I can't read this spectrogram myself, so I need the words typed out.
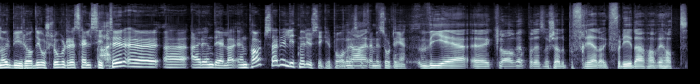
når byrådet i Oslo, hvor dere selv sitter, Nei. Eh, er en del av en part, så er dere litt mer usikre på hva dere skal stemme i Stortinget? Vi er eh, klare på det som skjedde på fredag, fordi der har vi hatt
